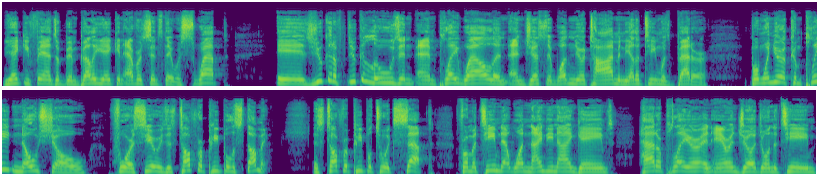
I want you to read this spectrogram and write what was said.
Yankee fans have been belly aching ever since they were swept. Is you could you could lose and, and play well and, and just it wasn't your time and the other team was better. But when you're a complete no show for a series, it's tough for people to stomach. It's tough for people to accept from a team that won 99 games had a player and Aaron Judge on the team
